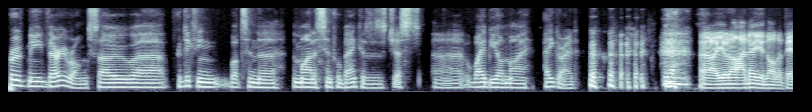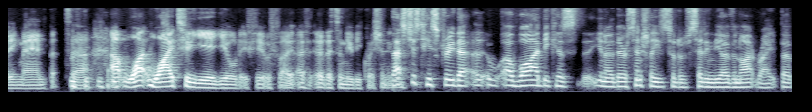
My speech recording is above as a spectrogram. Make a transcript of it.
proved me very wrong. So uh, predicting what's in the, the mind of central bankers is just uh, way beyond my pay grade. Yeah. Uh, you're not. I know you're not a betting man, but uh, uh, why why two year yield? If you, if, if that's a newbie question. That's just history. That why because you know they're essentially sort of setting the overnight rate, but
